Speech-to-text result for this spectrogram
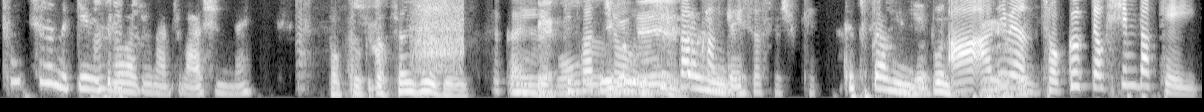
퉁치는 느낌이 현실 들어가지고 난 좀 아쉽네. 적극적 현실 개입. 그러니까 음, 이게 그래. 뭔가 좀 이거는 신박한 게. 있었으면 좋겠다. 특성인데. 아 아니면 적극적 신박 개입.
